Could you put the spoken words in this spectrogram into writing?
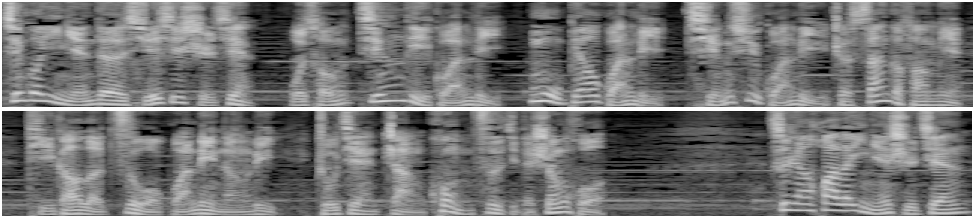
经过一年的学习实践，我从精力管理、目标管理、情绪管理这三个方面提高了自我管理能力，逐渐掌控自己的生活。虽然花了一年时间，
